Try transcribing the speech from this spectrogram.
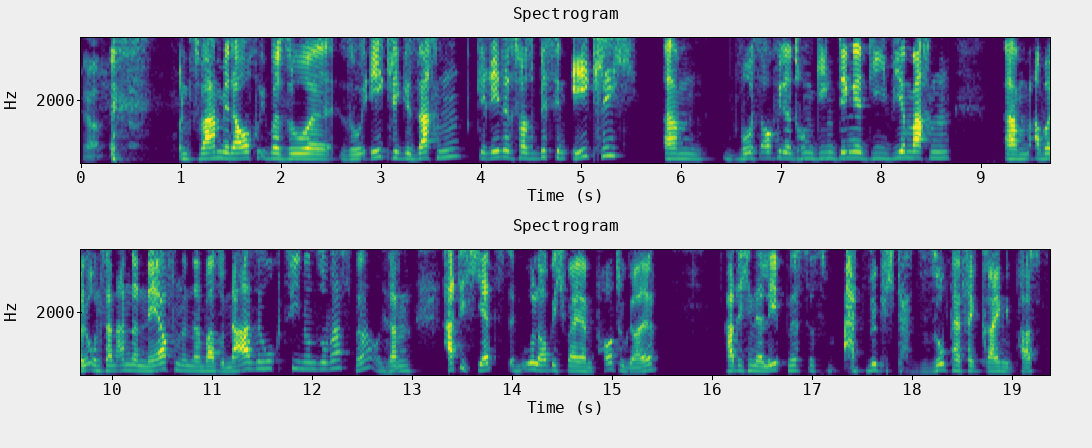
ja. Und zwar haben wir da auch über so, so eklige Sachen geredet. Es war so ein bisschen eklig, ähm, wo es auch wieder darum ging, Dinge, die wir machen, ähm, aber uns an anderen nerven. Und dann war so Nase hochziehen und sowas. Ne? Und mhm. dann hatte ich jetzt im Urlaub, ich war ja in Portugal, hatte ich ein Erlebnis, das hat wirklich da so perfekt reingepasst.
